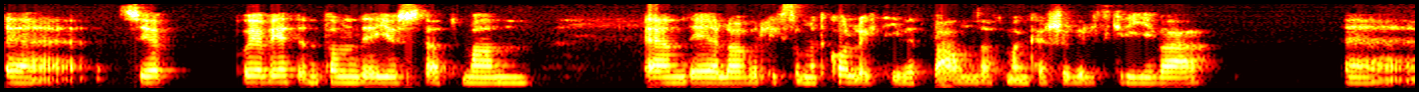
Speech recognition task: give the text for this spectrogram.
Eh, så jag, och jag vet inte om det är just att man är en del av liksom ett kollektiv, ett band, att man kanske vill skriva eh,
